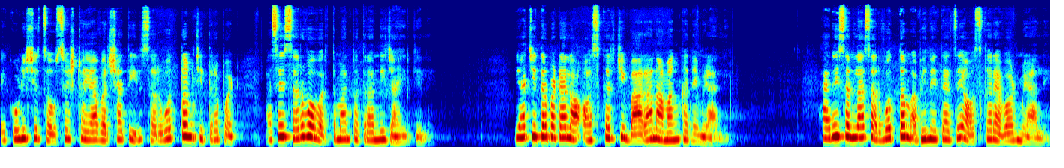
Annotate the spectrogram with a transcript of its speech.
एकोणीसशे चौसष्ट या वर्षातील सर्वोत्तम चित्रपट असे सर्व वर्तमानपत्रांनी जाहीर केले. या चित्रपटाला ऑस्करची बारा नामांकने मिळाली. हॅरिसनला सर्वोत्तम अभिनेत्याचे ऑस्कर अवॉर्ड मिळाले.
